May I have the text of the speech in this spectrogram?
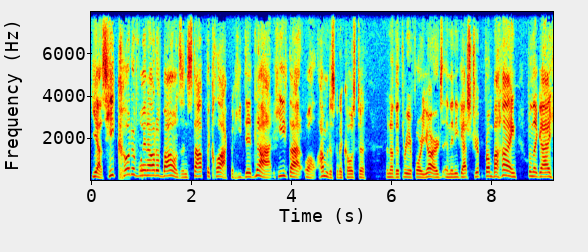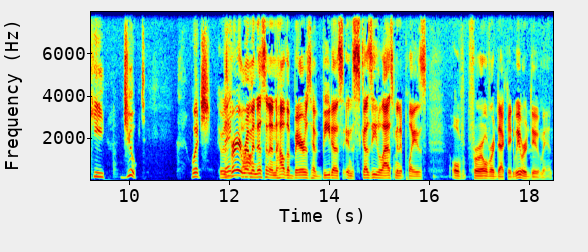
Yes, he could have went out of bounds and stopped the clock, but he did not. He thought, well, I'm just going to coast to another three or four yards, and then he got stripped from behind from the guy he juked. Which It was very God. reminiscent on how the Bears have beat us in scuzzy last minute plays over for over a decade. We were due, man.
